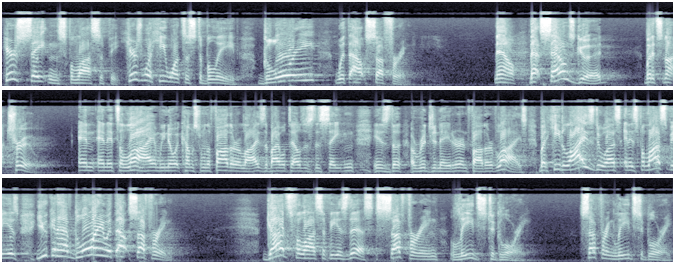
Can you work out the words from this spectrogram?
Here's Satan's philosophy. Here's what he wants us to believe glory without suffering. Now, that sounds good, but it's not true. And, and it's a lie, and we know it comes from the father of lies. The Bible tells us that Satan is the originator and father of lies. But he lies to us, and his philosophy is you can have glory without suffering. God's philosophy is this suffering leads to glory. Suffering leads to glory.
